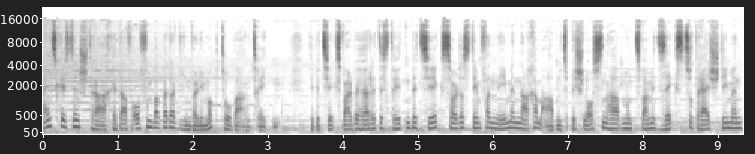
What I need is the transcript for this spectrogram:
Heinz-Christian Strache darf offenbar bei der Wienwahl im Oktober antreten. Die Bezirkswahlbehörde des dritten Bezirks soll das dem Vernehmen nach am Abend beschlossen haben und zwar mit 6 zu 3 Stimmen.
